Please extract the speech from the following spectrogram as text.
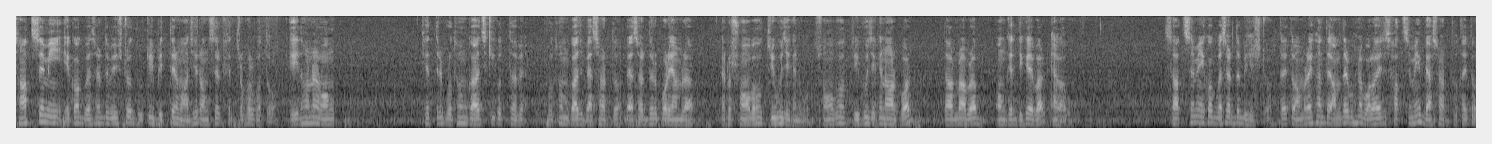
সাত সেমি একক ব্যাসার্ধ বিশিষ্ট দুটি বৃত্তের মাঝের অংশের ক্ষেত্রফল কত? এই ধরনের রং ক্ষেত্রে প্রথম কাজ কি করতে হবে? প্রথম কাজ ব্যাসার্ধ। ব্যাসার্ধের পরে আমরা একটা সমবাহু ত্রিভুজ এঁকে নেব। সমবাহু ত্রিভুজ এঁকে নেওয়ার পর তারপর আমরা অঙ্কের দিকে এবার এগাবো। সাত সেমি একক ব্যাসার্ধ বিশিষ্ট তাই তো? আমরা এখান থেকে, আমাদের ওখানে বলা হয়েছে সাত সেমি ব্যাসার্ধ, তাই তো?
